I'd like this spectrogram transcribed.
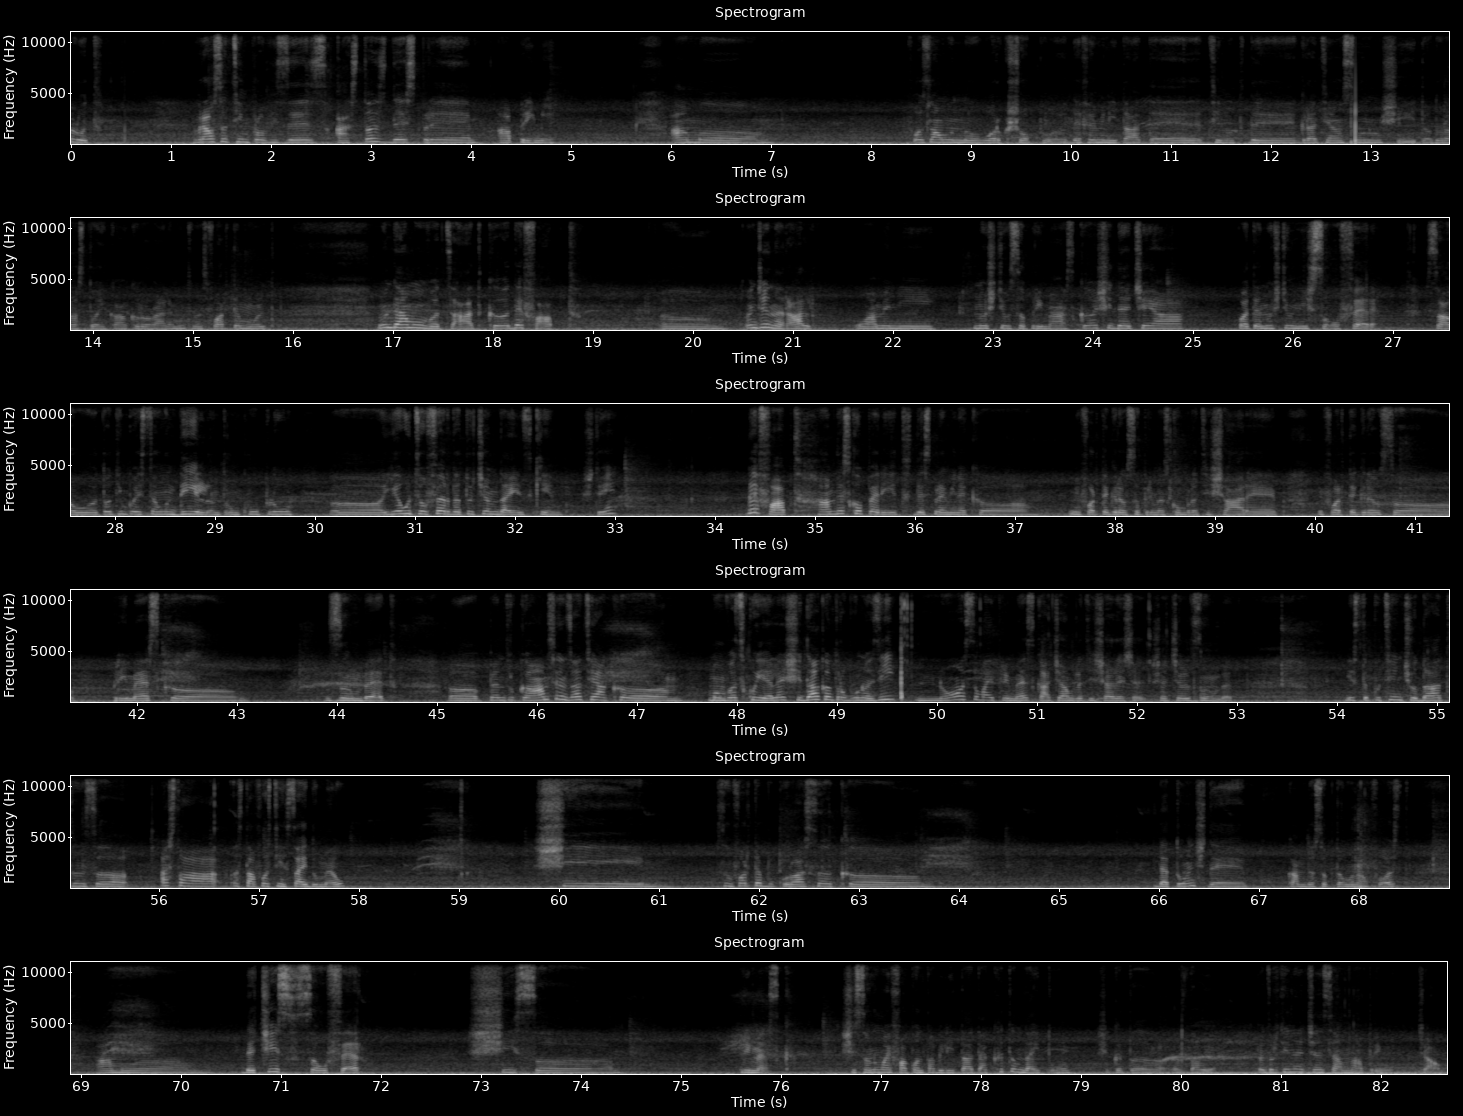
Salut! Vreau să-ți improvizez astăzi despre a primi. Am uh, fost la un workshop de feminitate ținut de Grațian Sunu și Teodora Stoica, cărora le mulțumesc foarte mult, unde am învățat că, de fapt, uh, în general, oamenii nu știu să primească și de aceea poate nu știu nici să ofere sau tot timpul este un deal într-un cuplu, uh, eu îți ofer, de tu ce îmi dai în schimb, știi? De fapt, am descoperit despre mine că mi-e foarte greu să primesc o îmbrățișare, mi-e foarte greu să primesc uh, zâmbet, uh, pentru că am senzația că mă învăț cu ele și dacă într-o bună zi nu o să mai primesc acea îmbrățișare și acel zâmbet. Este puțin ciudat, însă Asta, asta a fost inside-ul meu și sunt foarte bucuroasă că de atunci, de cam de o săptămână am fost, am uh, decis să ofer și să primesc și să nu mai fac contabilitatea cât îmi dai tu și cât uh, îți dau eu. Pentru tine ce înseamnă a primi? Ceau!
